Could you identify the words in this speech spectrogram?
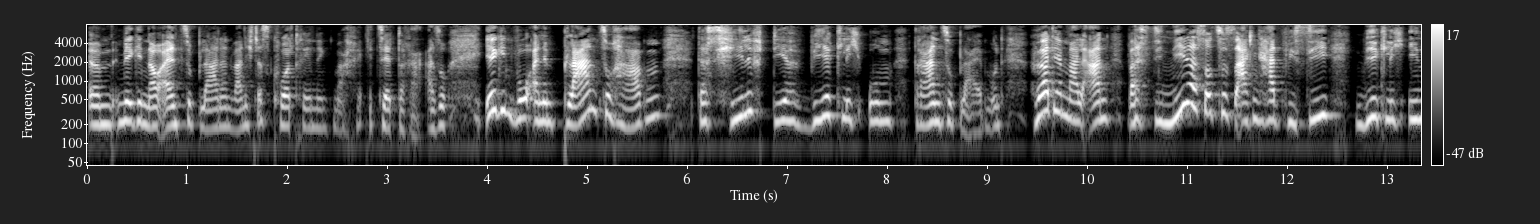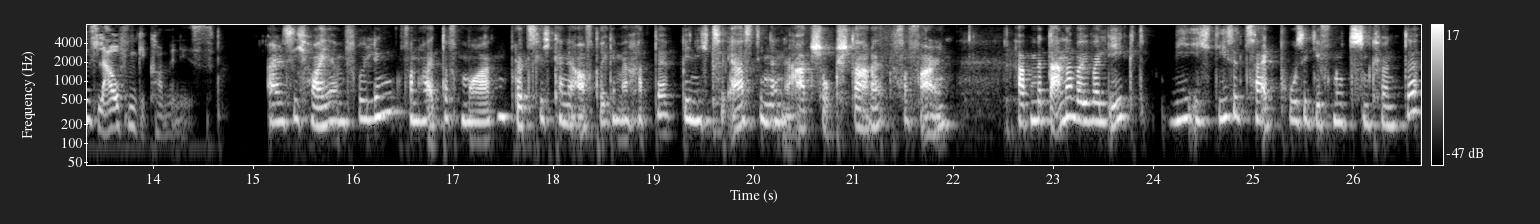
ähm, mir genau einzuplanen, wann ich das Core-Training mache, etc. Also irgendwo einen Plan zu haben, das hilft dir wirklich, um dran zu bleiben. Und hör dir mal an, was die Nina sozusagen hat, wie sie wirklich ins Laufen gekommen ist. Als ich heuer im Frühling von heute auf morgen plötzlich keine Aufträge mehr hatte, bin ich zuerst in eine Art Schockstarre verfallen. Habe mir dann aber überlegt, wie ich diese Zeit positiv nutzen könnte,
